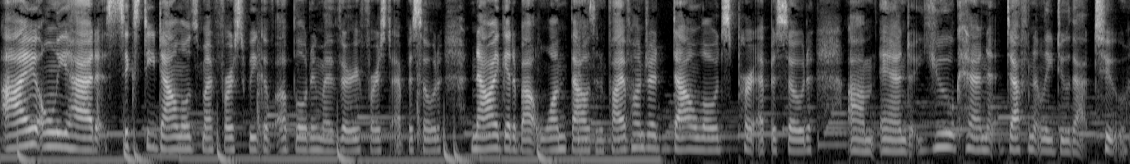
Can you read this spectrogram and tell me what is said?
I only had 60 downloads my first week of uploading my very first episode. Now I get about 1,500 downloads per episode, um, and you can definitely do that too.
